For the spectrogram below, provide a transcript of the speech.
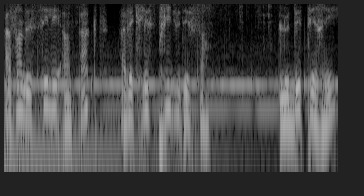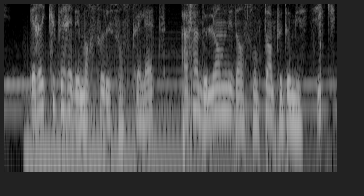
afin de sceller un pacte avec l'esprit du défunt. Le déterrer et récupérer des morceaux de son squelette afin de l'emmener dans son temple domestique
